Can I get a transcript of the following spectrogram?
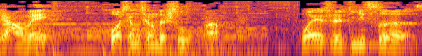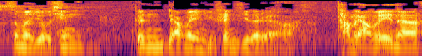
两位活生生的书啊，我也是第一次这么有幸跟两位女神级的人啊，他们两位呢，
